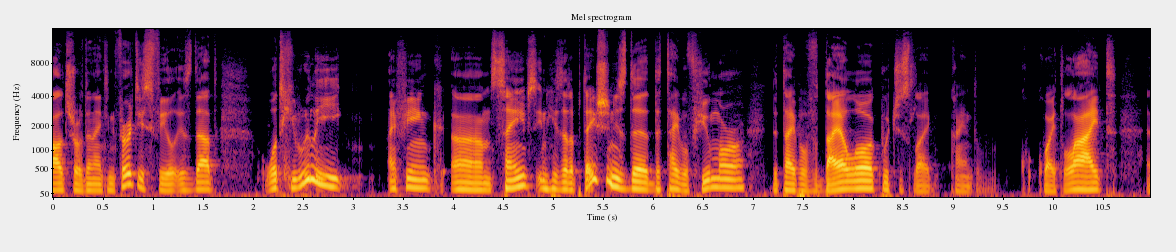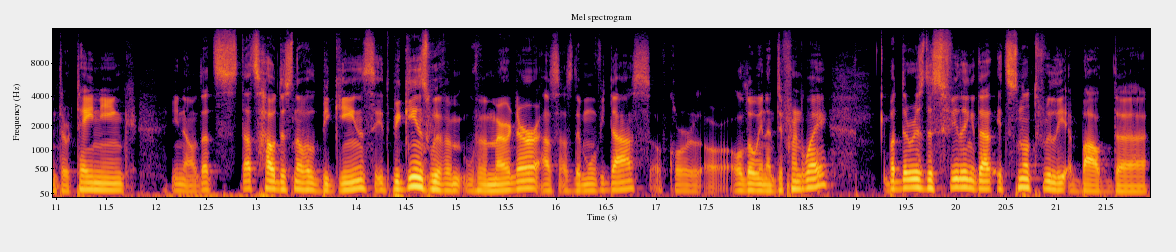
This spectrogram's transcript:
culture of the 1930s feel is that what he really I think um, saves in his adaptation is the the type of humor, the type of dialogue, which is like kind of qu- quite light, entertaining. You know, that's that's how this novel begins. It begins with a with a murder, as as the movie does, of course, or, although in a different way. But there is this feeling that it's not really about the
